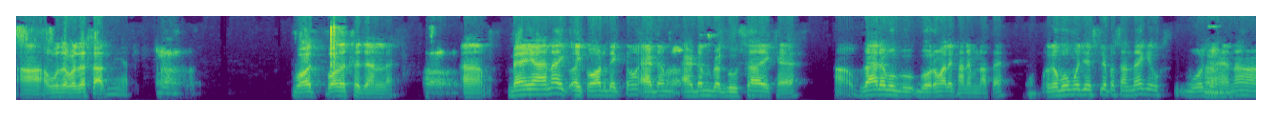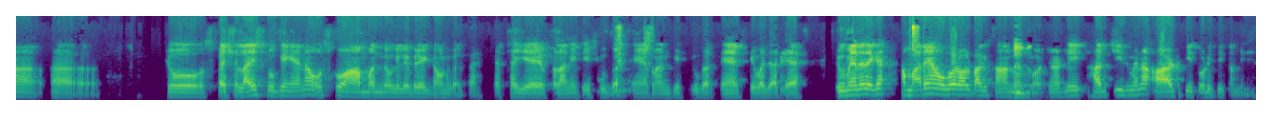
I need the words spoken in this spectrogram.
हाँ वो ज़बरदस्त आदमी है। हाँ। बहुत बहुत अच्छा चैनल है। हाँ। मैं यहाँ ना एक, एक और देखता हूँ एडम हाँ। एडम रघुसा एक है ज़ाहिर है वो गोरों वाले खाने बनाता है मगर वो मुझे इसलिए पसंद है कि वो जो है ना जो स्पेशलाइज कुकिंग है ना उसको आम बंदों के लिए ब्रेक डाउन करता है अच्छा ये फलानी चीज़ क्यों करते हैं फलानी चीज़ क्यों करते हैं इसकी वजह क्या है क्योंकि मैंने देखा हमारे यहाँ ओवरऑल पाकिस्तान में अनफॉर्चुनेटली हम्म। हर चीज़ में ना आर्ट की थोड़ी सी कमी है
